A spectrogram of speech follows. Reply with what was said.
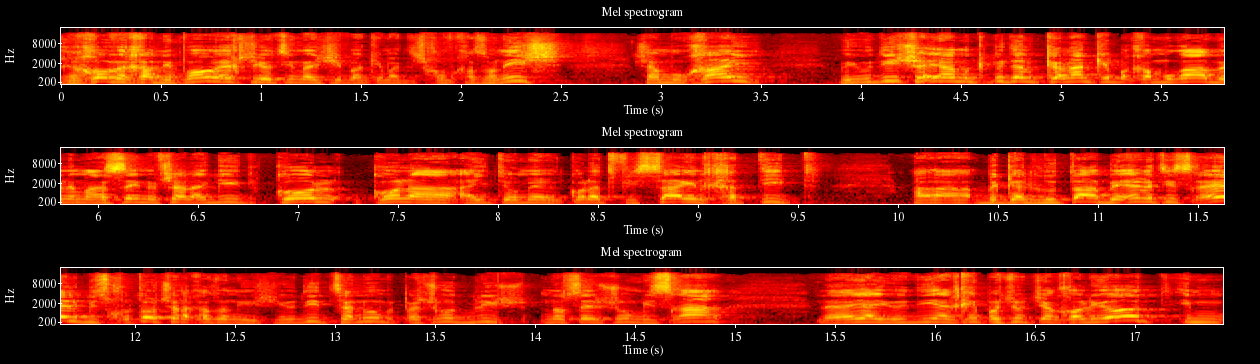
רחוב אחד מפה, איך שיוצאים מהישיבה כמעט יש רחוב חזון איש, שם הוא חי, ויהודי שהיה מקפיד על קלה כבחמורה, ולמעשה, אם אפשר להגיד, כל, כל ה, הייתי אומר, כל התפיסה ההלכתית בגדלותה בארץ ישראל, בזכותו של החזון איש. יהודי צנום ופשוט, בלי נושא שום משרה, היה היהודי הכי פשוט שיכול להיות, עם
